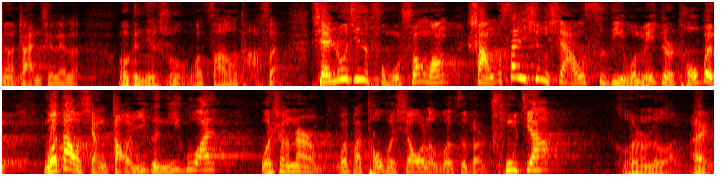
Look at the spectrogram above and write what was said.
娘站起来了，我跟您说，我早有打算。现如今父母双亡，上无三兄，下无四弟，我没地儿投奔，我倒想找一个尼姑庵。我上那儿，我把头发削了，我自个儿出家。和尚乐了，哎，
